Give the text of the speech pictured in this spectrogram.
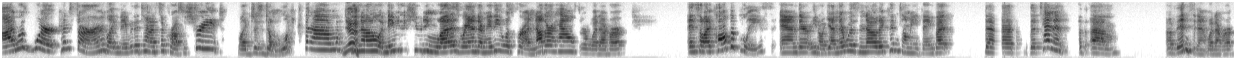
I was work concerned, like maybe the tenants across the street, like just don't like them, yeah. you know, and maybe the shooting was random, maybe it was for another house or whatever. And so I called the police, and there, you know, again, there was no, they couldn't tell me anything, but the the tenant um, of the incident, whatever,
